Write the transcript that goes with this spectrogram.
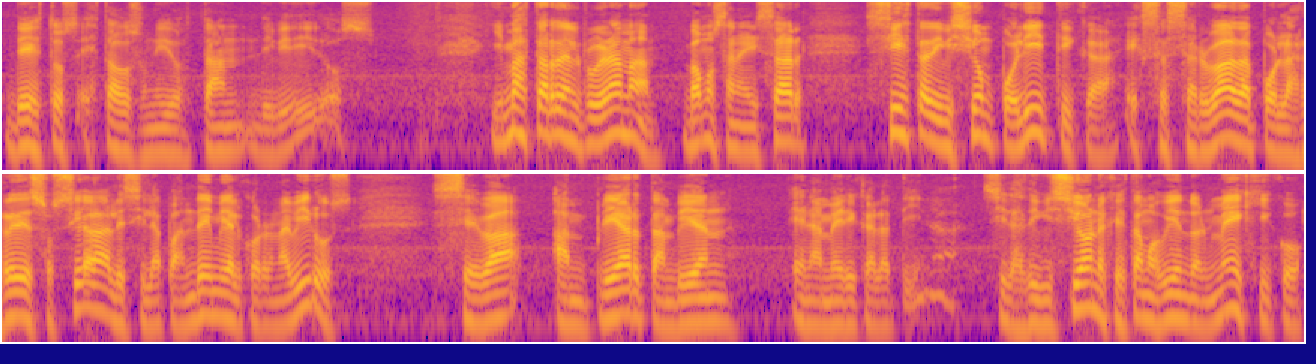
de estos Estados Unidos tan divididos. Y más tarde en el programa vamos a analizar si esta división política exacerbada por las redes sociales y la pandemia del coronavirus se va a ampliar también en América Latina. Si las divisiones que estamos viendo en México,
